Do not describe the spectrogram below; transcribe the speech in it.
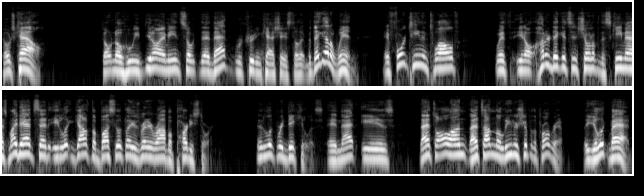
Coach Cal. Don't know who he, you know what I mean? So th- that recruiting cachet is still there, but they got to win. At 14 and 12, with, you know, Hunter Dickinson showing up in the ski mask. My dad said he look, got off the bus, he looked like he was ready to rob a party store. It looked ridiculous. And that is, that's all on, that's on the leadership of the program. You look bad.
